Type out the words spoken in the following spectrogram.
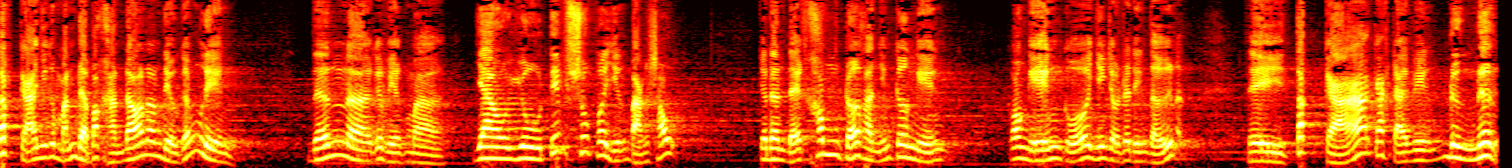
Tất cả những cái mảnh đời bất hạnh đó, nó đều gắn liền đến ờ, cái việc mà giao du tiếp xúc với những bạn xấu. Cho nên để không trở thành những cơn nghiện, con nghiện của những trò chơi điện tử đó thì tất cả các trại viên đừng nên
